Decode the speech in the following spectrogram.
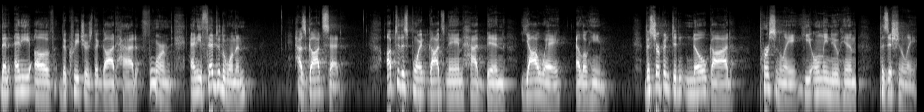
than any of the creatures that God had formed. And he said to the woman, Has God said? Up to this point, God's name had been Yahweh Elohim. The serpent didn't know God personally, he only knew him positionally.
